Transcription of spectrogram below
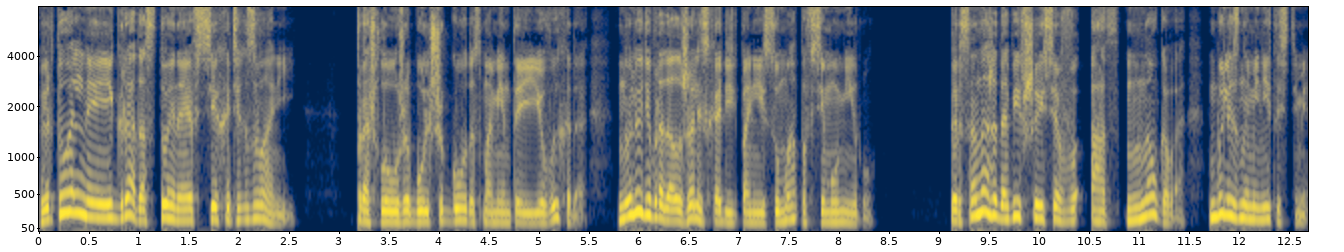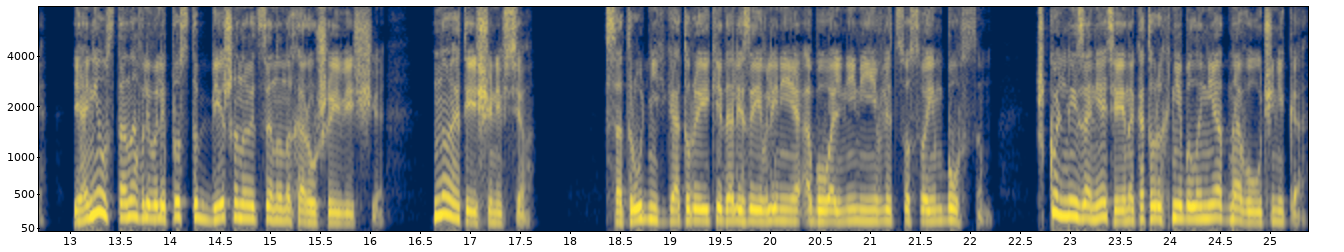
Виртуальная игра, достойная всех этих званий. Прошло уже больше года с момента ее выхода, но люди продолжали сходить по ней с ума по всему миру. Персонажи, добившиеся в ад многого, были знаменитостями, и они устанавливали просто бешеную цену на хорошие вещи. Но это еще не все. Сотрудники, которые кидали заявления об увольнении в лицо своим боссам. Школьные занятия, на которых не было ни одного ученика.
